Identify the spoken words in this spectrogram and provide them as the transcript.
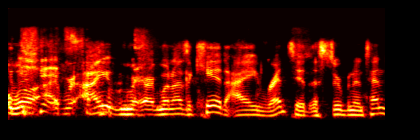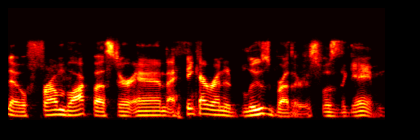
Well, I, I when I was a kid, I rented a Super Nintendo from Blockbuster, and I think I rented Blues Brothers was the game.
